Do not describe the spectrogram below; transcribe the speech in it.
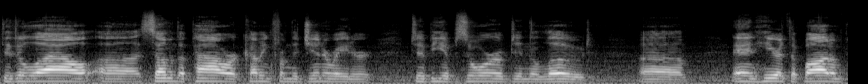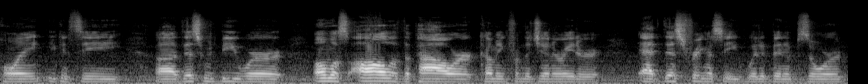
did it allow uh, some of the power coming from the generator to be absorbed in the load. Uh, and here at the bottom point you can see uh, this would be where almost all of the power coming from the generator at this frequency would have been absorbed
